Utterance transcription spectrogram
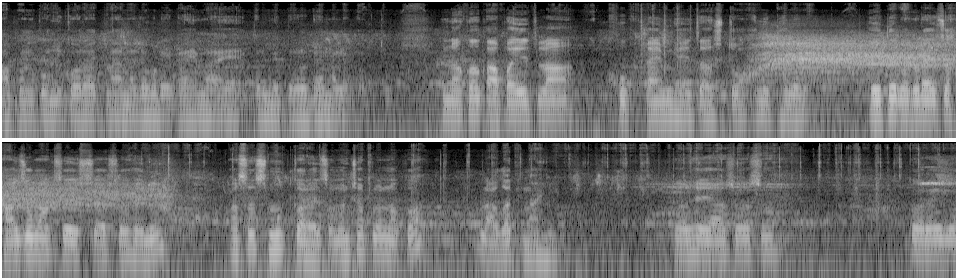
आपण कोणी करत नाही माझ्याकडे टाईम आहे तर मी दर टायमाला करतो. नखं कापायला खूप टाईम घ्यायचा असतो आणि ठरवलं हे इथे पकडायचं हा जो मागचा हिस्सा असतो ह्याने असं स्मूथ करायचं म्हणजे आपलं नखं लागत नाही. तर हे असं असं करायचं.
